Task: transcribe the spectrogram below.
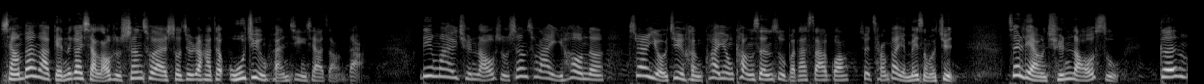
想办法给那个小老鼠生出来的时候，就让它在无菌环境下长大。另外一群老鼠生出来以后呢，虽然有菌，很快用抗生素把它杀光，所以肠道也没什么菌。这两群老鼠。跟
